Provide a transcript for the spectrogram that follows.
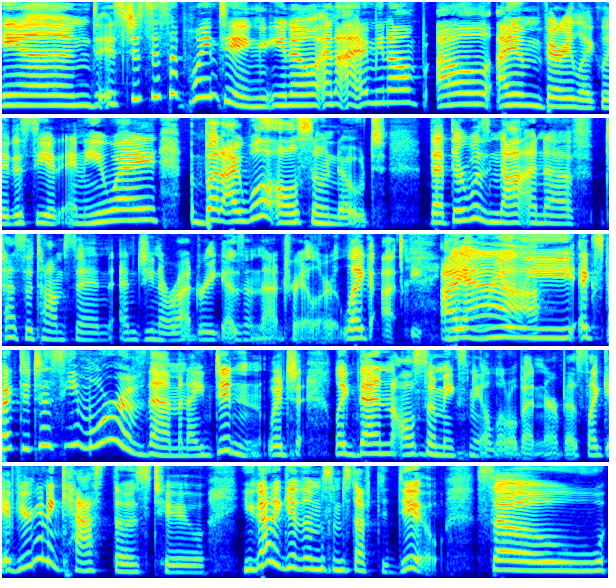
and it's just disappointing, you know. And I, I mean, I'll, I'll, I am very likely to see it anyway. But I will also note that there was not enough Tessa Thompson and Gina Rodriguez in that trailer. Like, I, I really expected to see more of them, and I didn't. Which, like, then also makes me a little bit nervous. Like, if you're going to cast those two, you got to give them some stuff to do. So,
